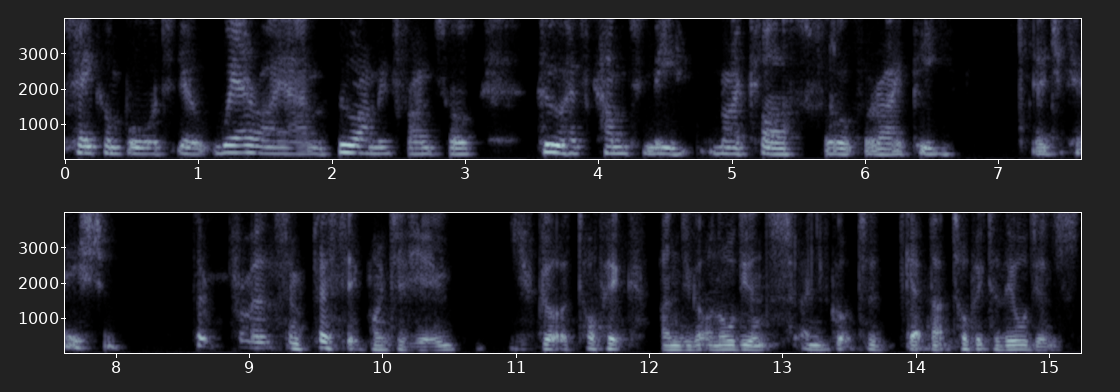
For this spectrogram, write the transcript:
take on board, you know, where I am, who I'm in front of, who has come to me, my class for, for IP education. So, from a simplistic point of view, you've got a topic and you've got an audience, and you've got to get that topic to the audience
